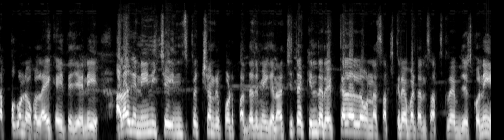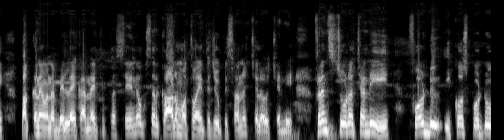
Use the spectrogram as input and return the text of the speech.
తప్పకుండా ఒక లైక్ అయితే చేయండి. అలాగే నేను ఇచ్చే ఇన్స్పెక్షన్ రిపోర్ట్ పద్ధతి మీకు నచ్చితే కింద రెడ్ కలర్లో ఉన్న సబ్స్క్రైబ్ బటన్ సబ్స్క్రైబ్ చేసుకొని పక్కనే ఉన్న బెల్ ఐకాన్ అయితే ప్రెస్ చేయండి. ఒకసారి కారు మొత్తం అయితే చూపిస్తాను. చెలవచ్చండి. ఫ్రెండ్స్ చూడొచ్చండి. ఫోర్డ్ ఈకోస్పోర్టు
